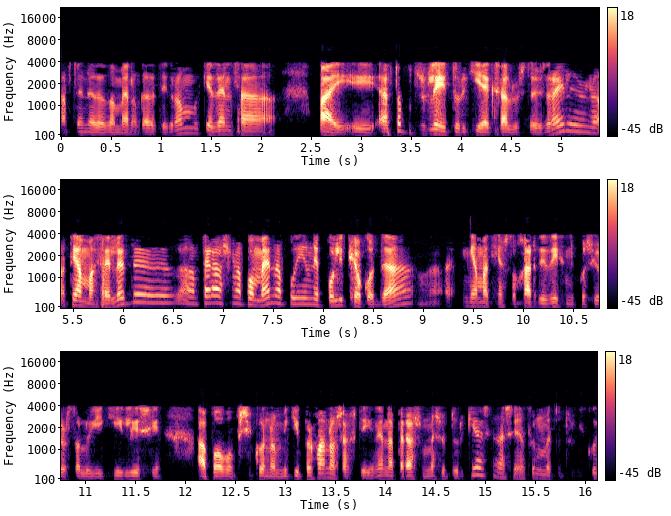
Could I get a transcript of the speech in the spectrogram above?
αυτό είναι δεδομένο κατά τη γνώμη μου και δεν θα πάει. Αυτό που τους λέει η Τουρκία εξάλλου στο Ισραήλ είναι ότι άμα θέλετε να περάσουν από μένα που είναι πολύ πιο κοντά. Μια ματιά στο χάρτη δείχνει πως η ορθολογική λύση από άποψη οικονομική προφανώς αυτή είναι να περάσουν μέσω Τουρκίας και να συνεχθούν με το τουρκικό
